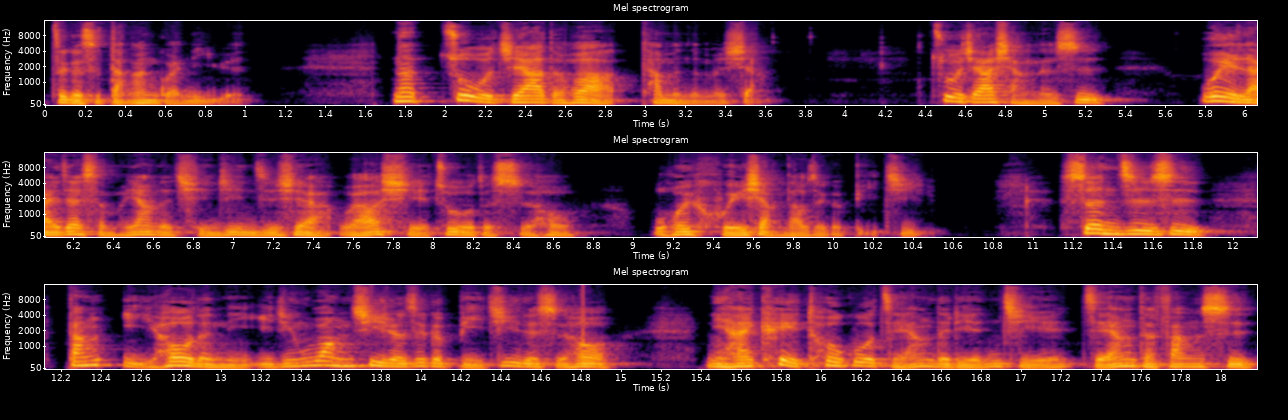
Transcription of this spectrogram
这个是档案管理员。那作家的话，他们怎么想？作家想的是未来在什么样的情境之下，我要写作的时候，我会回想到这个笔记，甚至是当以后的你已经忘记了这个笔记的时候，你还可以透过怎样的连接、怎样的方式，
